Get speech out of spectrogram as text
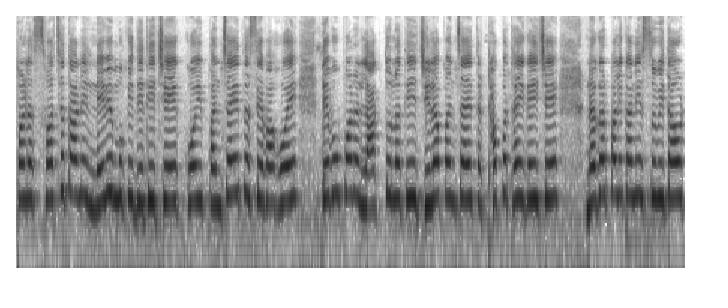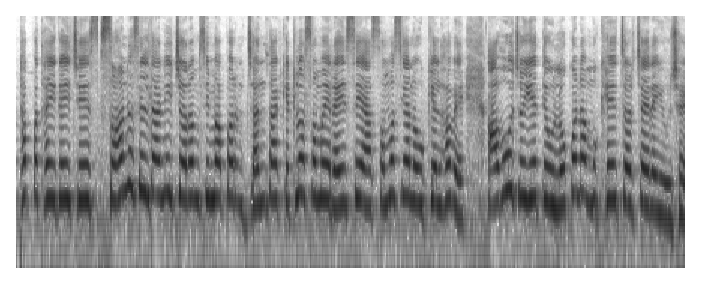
પણ સ્વચ્છતાને નેવી મૂકી દીધી છે. કોઈ પંચાયત સેવા હોય તેવું પણ લાગતું નથી. જિલ્લા પંચાયત ઠપ્પ થઈ ગઈ છે. નગરપાલિકાની સુવિધાઓ ઠપ્પ થઈ ગઈ છે. સહનશીલતાની ચરમસીમા પર જનતા કેટલો સમય રહેશે આ સમસ્યાનો ઉકેલ હવે આવવો જોઈએ તેવું લોકોના મુખે ચર્ચાઈ રહ્યું છે.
